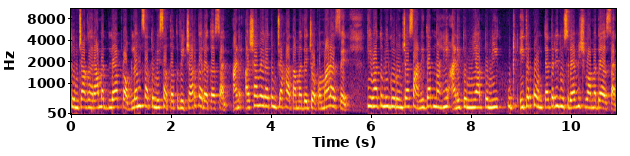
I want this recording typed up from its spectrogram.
तुमच्या घरामधल्या प्रॉब्लेमचा तुम्ही सतत विचार करत असाल आणि अशा वेळेला तुमच्या हातामध्ये जपमाळ असेल किंवा तुम्ही गुरूंच्या सानिध्यात नाही आणि तुम्ही तुम्ही इतर कोणत्या तरी दुसऱ्या विश्वामध्ये असाल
